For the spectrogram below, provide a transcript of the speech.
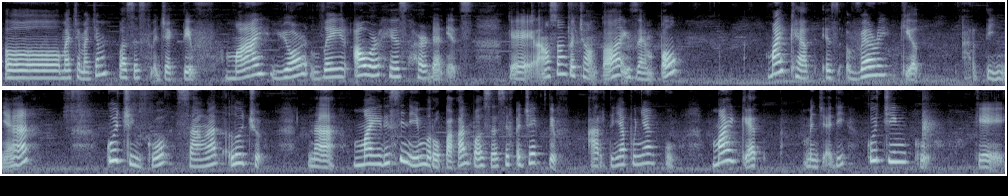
uh, macam-macam possessive adjective. My, your, their, our, his, her, dan its. Oke, okay, langsung ke contoh example. My cat is very cute. Artinya kucingku sangat lucu. Nah, my di sini merupakan possessive adjective artinya punyaku. My cat menjadi kucingku. Oke,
